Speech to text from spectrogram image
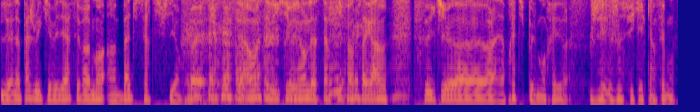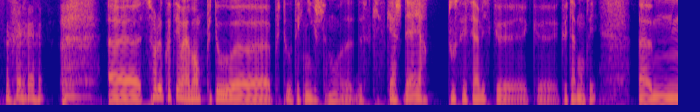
le- la page Wikipédia, c'est vraiment un badge certifié. En fait. c'est vraiment c'est l'équivalent de la certif Instagram. C'est que euh, voilà, après tu peux le montrer. Voilà, j'ai, je suis quelqu'un, c'est bon. Euh, sur le côté vraiment plutôt euh, plutôt technique justement euh, de ce qui se cache derrière tous ces services que que que t'as monté. Euh,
